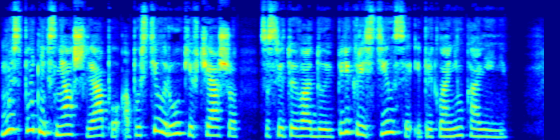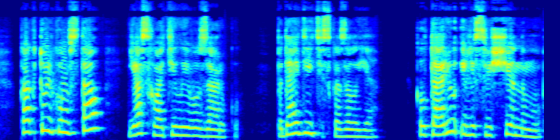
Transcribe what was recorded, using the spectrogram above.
Мой спутник снял шляпу, опустил руки в чашу со святой водой, перекрестился и преклонил колени. Как только он встал, я схватила его за руку. «Подойдите», — сказал я, — «к алтарю или священному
